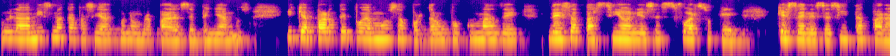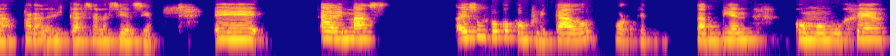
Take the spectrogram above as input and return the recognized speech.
la misma capacidad que un hombre para desempeñarnos y que aparte podemos aportar un poco más de, de esa pasión y ese esfuerzo que, que se necesita para, para dedicarse a la ciencia. Eh, además, es un poco complicado porque también como mujer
